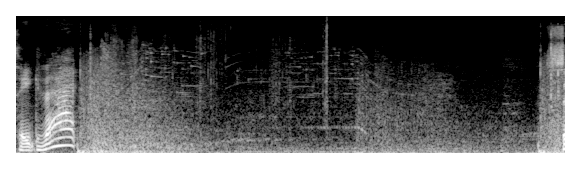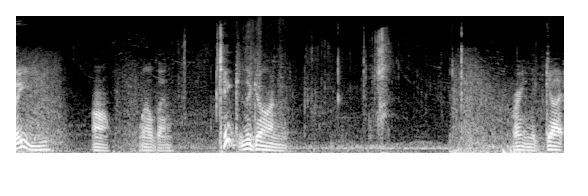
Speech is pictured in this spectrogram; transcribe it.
Take that. See? Oh, well then. Take the gun. Right in the gut.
